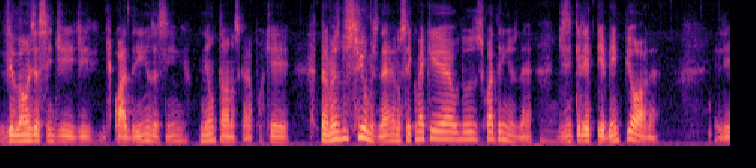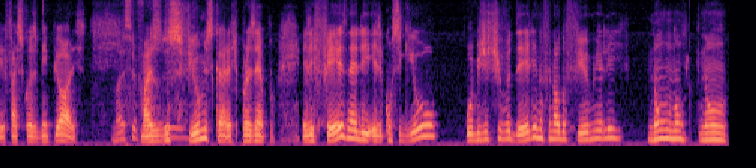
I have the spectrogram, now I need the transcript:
vilões assim de, de, de quadrinhos assim, nem um Thanos, cara, porque pelo menos dos filmes, né? Eu não sei como é que é o dos quadrinhos, né? Dizem que ele é bem pior, né? Ele faz coisas bem piores. Mas, fosse... Mas dos filmes, cara, tipo, por exemplo, ele fez, né? Ele, ele conseguiu o objetivo dele no final do filme ele não, não, não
